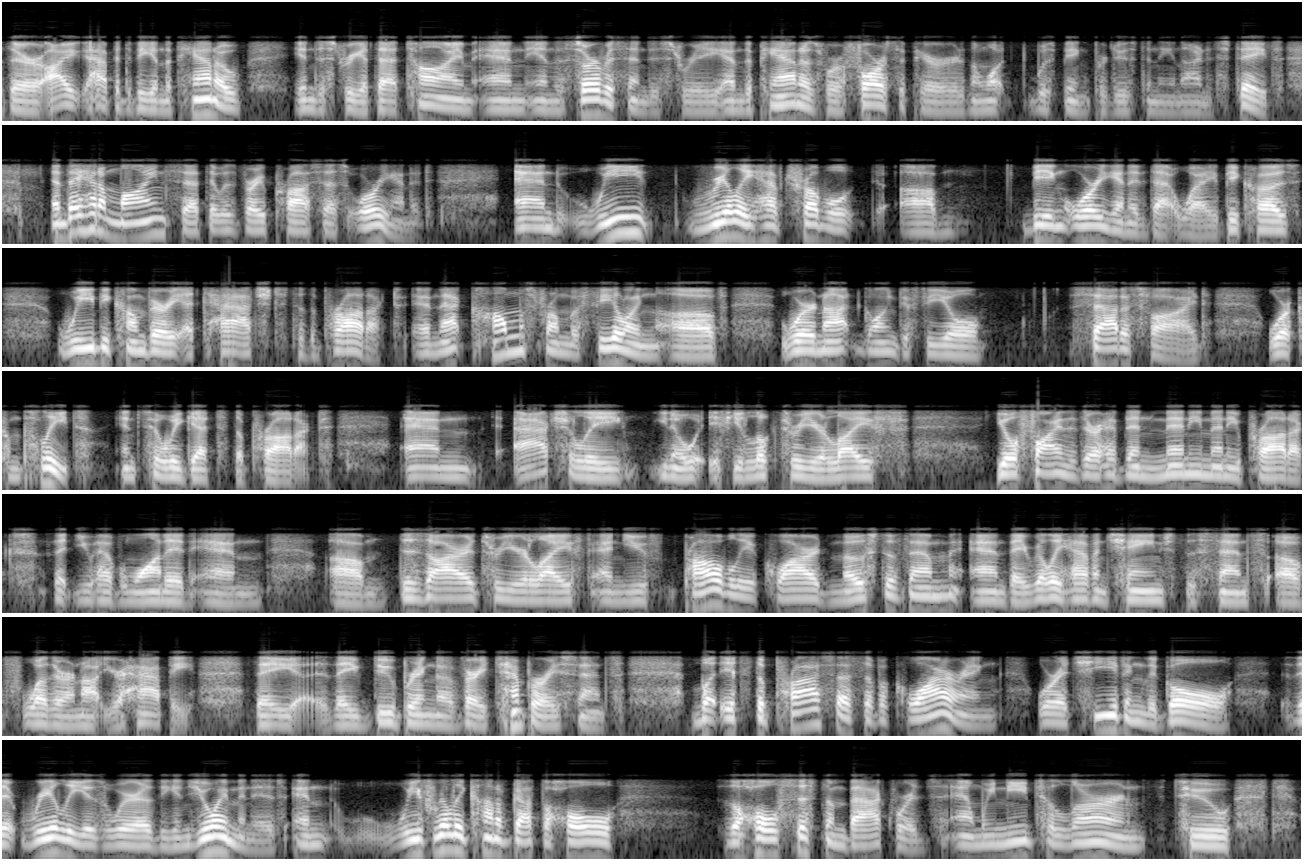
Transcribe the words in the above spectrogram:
there. I happened to be in the piano industry at that time, and in the service industry, and the pianos were far superior than what was being produced in the United States. And they had a mindset that was very process oriented, and we really have trouble um, being oriented that way because we become very attached to the product. And that comes from a feeling of we're not going to feel satisfied or complete until we get to the product. And actually, you know, if you look through your life, you'll find that there have been many, many products that you have wanted and um, desired through your life, and you've probably acquired most of them, and they really haven't changed the sense of whether or not you're happy. They they do bring a very temporary sense, but it's the process of acquiring or achieving the goal that really is where the enjoyment is, and we've really kind of got the whole the whole system backwards, and we need to learn to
